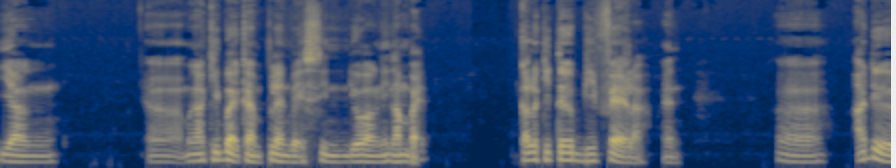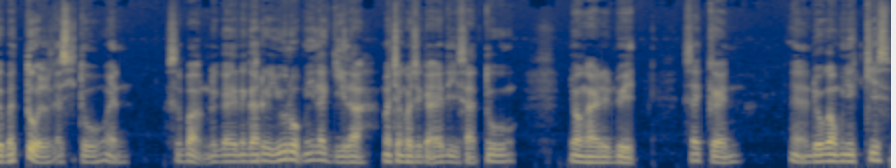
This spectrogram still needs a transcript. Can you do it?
yang uh, mengakibatkan plan vaksin diorang ni lambat. Kalau kita be fair lah kan. Uh, ada betul kat situ kan. Sebab negara-negara Europe ni lagi lah. Macam kau cakap tadi. Satu, diorang ada duit. Second, eh, diorang punya kes,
